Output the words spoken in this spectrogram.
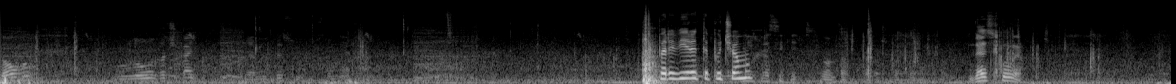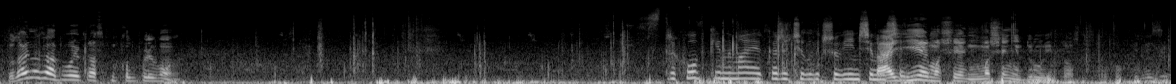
Довго? Ну, зачекай. Я не тису. Перевірити по чому? Висікіть, вам так покажу, що ви робите. 10 хвилин. Туди й назад, бо якраз коло полігону. Страховки немає, каже чоловік, що в іншій Та машині. є машині, в машині в другій просто. Підвезіть.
